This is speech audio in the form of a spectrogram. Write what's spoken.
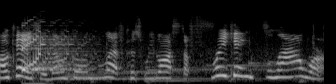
Okay, so don't go on the left because we lost a freaking flower.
